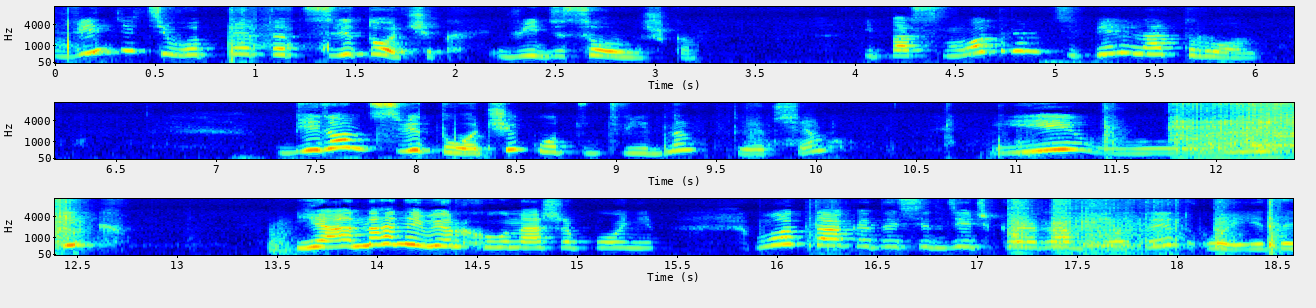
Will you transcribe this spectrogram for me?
видите вот этот цветочек в виде солнышка? И посмотрим теперь на трон. Берем цветочек, вот тут видно, видите, и листик. И она наверху, наша пони. Вот так это сердечко работает. Ой, это,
